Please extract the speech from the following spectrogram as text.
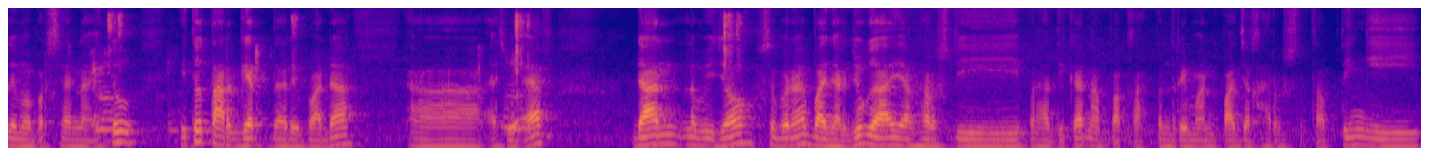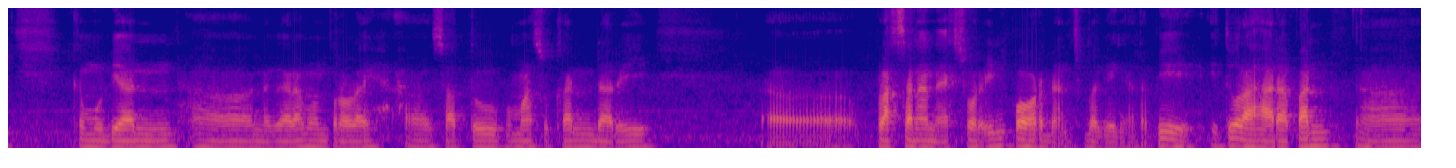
5%. Nah, itu itu target daripada uh, SWF dan lebih jauh sebenarnya banyak juga yang harus diperhatikan apakah penerimaan pajak harus tetap tinggi kemudian uh, negara memperoleh uh, satu pemasukan dari uh, pelaksanaan ekspor impor dan sebagainya. Tapi itulah harapan uh,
